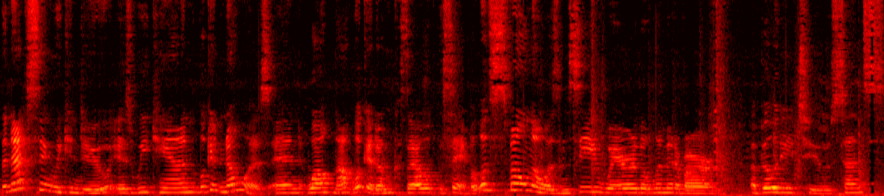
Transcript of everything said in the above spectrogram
the next thing we can do is we can look at Noah's and, well, not look at them because they all look the same, but let's smell Noah's and see where the limit of our ability to sense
